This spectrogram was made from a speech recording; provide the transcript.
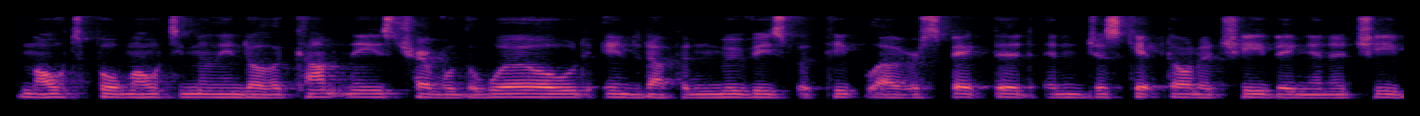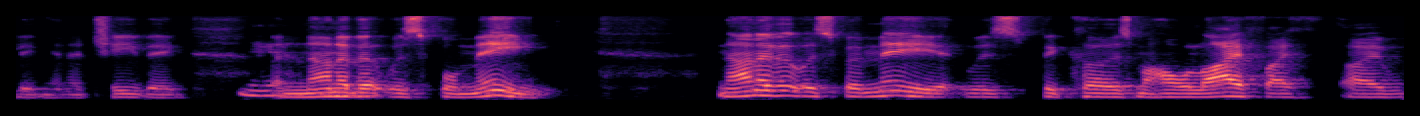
multiple multi-million dollar companies, traveled the world, ended up in movies with people I respected and just kept on achieving and achieving and achieving. Yeah. and none of it was for me. None of it was for me. It was because my whole life i i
